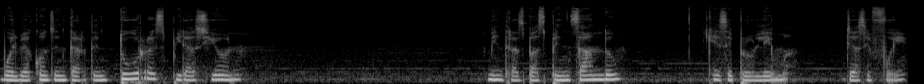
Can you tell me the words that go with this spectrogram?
vuelve a concentrarte en tu respiración mientras vas pensando que ese problema ya se fue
